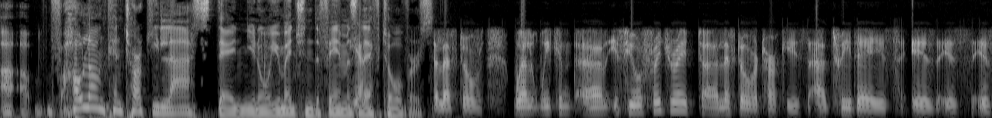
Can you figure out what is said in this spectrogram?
uh, uh, how long can turkey last then? You know, you mentioned the famous Yeah. leftovers. The leftovers. Well, we can. Uh, if you refrigerate uh, leftover turkeys, uh, three days is is is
